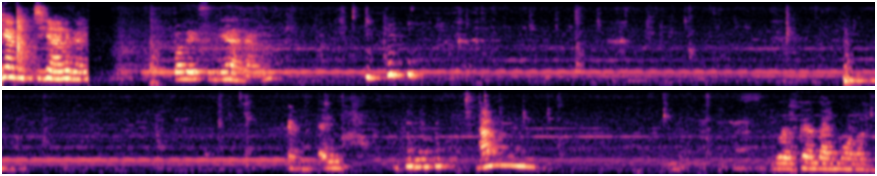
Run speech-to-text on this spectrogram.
എനിക്ക് എം ടി ആണ് guys. അപ്പൊ ഗൈസ് ഞാനാണ് ഇവർക്ക് എന്തായാലും മുളക്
